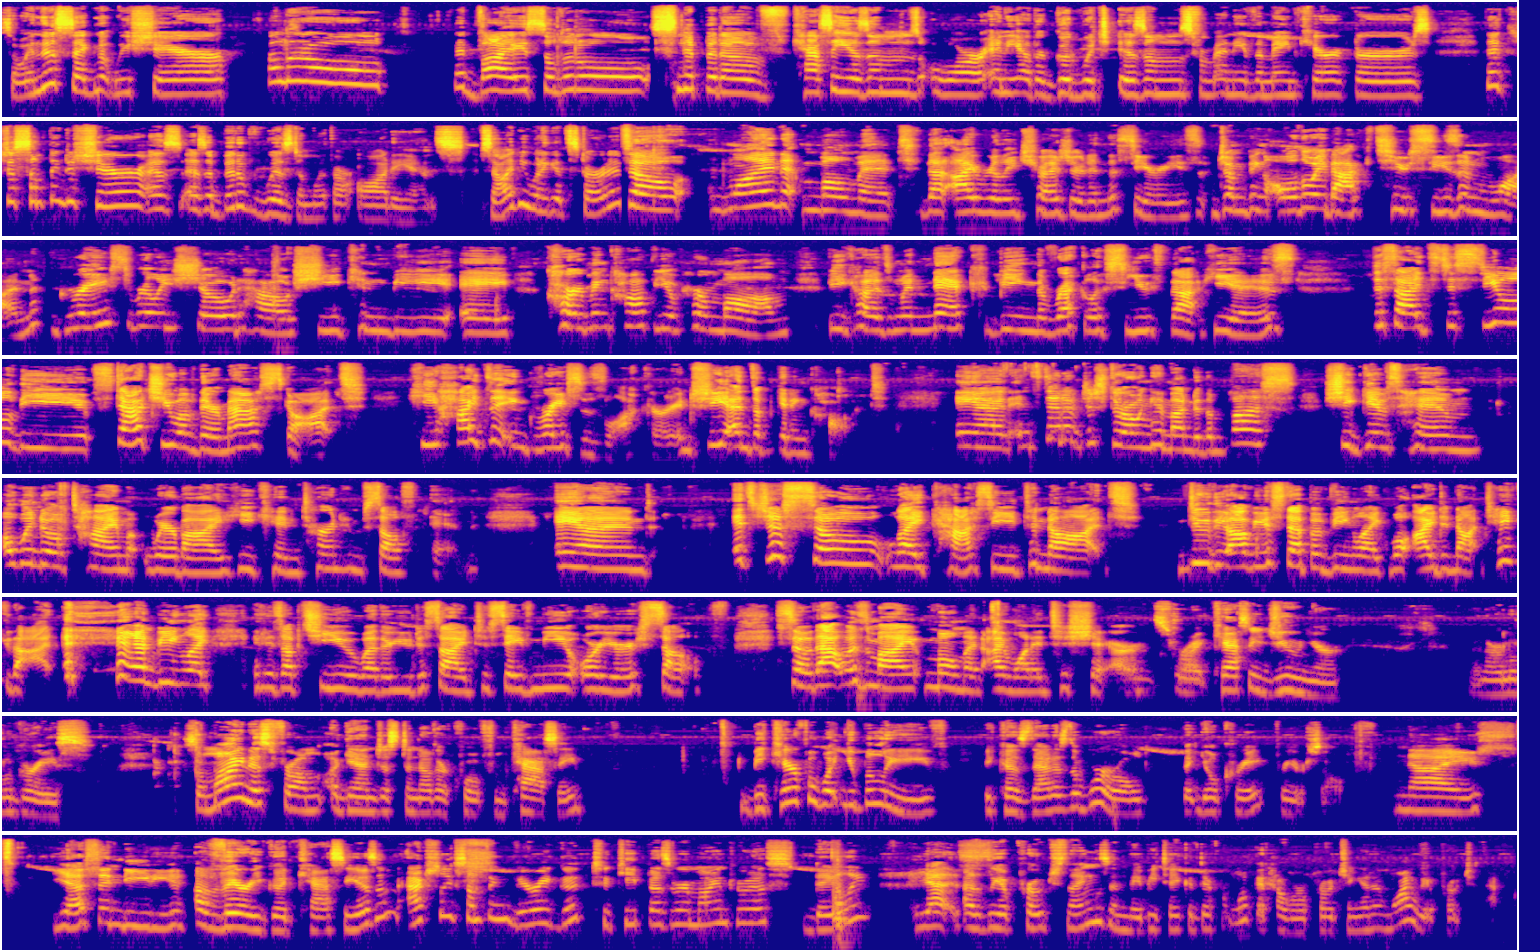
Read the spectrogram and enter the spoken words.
So, in this segment, we share a little advice, a little snippet of Cassieisms or any other good witch isms from any of the main characters. That's just something to share as, as a bit of wisdom with our audience. Sally, do you want to get started? So, one moment that I really treasured in the series, jumping all the way back to season one, Grace really showed how she can be a carbon copy of her mom because when Nick, being the reckless youth that he is, decides to steal the statue of their mascot, he hides it in Grace's locker and she ends up getting caught. And instead of just throwing him under the bus, she gives him a window of time whereby he can turn himself in. And it's just so like Cassie to not do the obvious step of being like, well, I did not take that. and being like, it is up to you whether you decide to save me or yourself. So that was my moment I wanted to share. That's right, Cassie Jr. and our little Grace. So mine is from, again, just another quote from Cassie. Be careful what you believe, because that is the world that you'll create for yourself. Nice. Yes, indeedy. A very good Cassieism. Actually, something very good to keep as a reminder to us daily Yes. as we approach things and maybe take a different look at how we're approaching it and why we approach it that.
